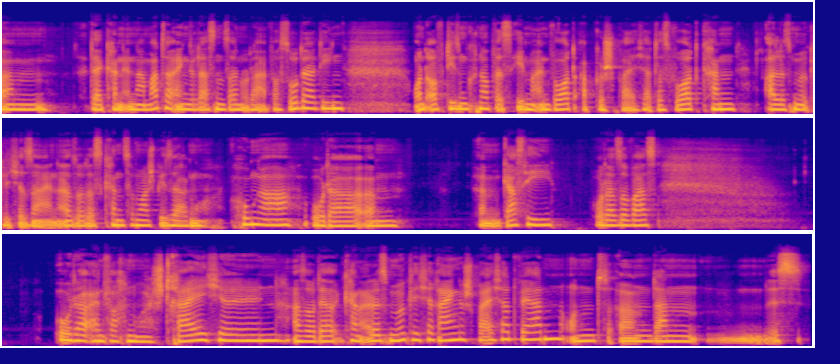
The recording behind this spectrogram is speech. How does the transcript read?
ähm, der kann in einer Matte eingelassen sein oder einfach so da liegen. Und auf diesem Knopf ist eben ein Wort abgespeichert. Das Wort kann alles Mögliche sein. Also das kann zum Beispiel sagen Hunger oder ähm, ähm, Gassi oder sowas oder einfach nur streicheln. Also da kann alles Mögliche reingespeichert werden und ähm, dann ist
